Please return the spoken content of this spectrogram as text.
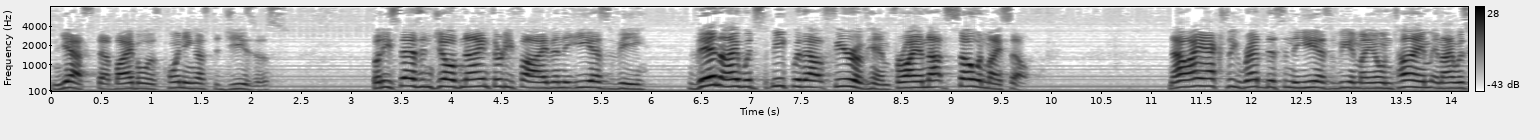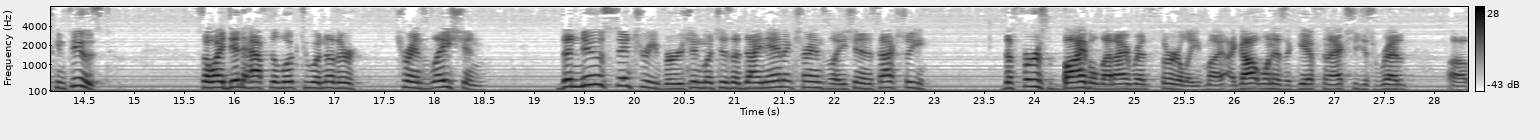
yes, that Bible is pointing us to Jesus. But he says in Job 9:35 in the ESV, "Then I would speak without fear of him, for I am not so in myself." Now I actually read this in the ESV in my own time and I was confused. So I did have to look to another translation. The New Century Version, which is a dynamic translation, and it's actually the first Bible that I read thoroughly. My, I got one as a gift and I actually just read uh,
